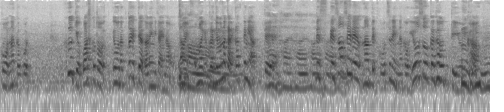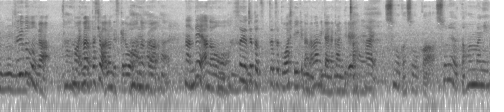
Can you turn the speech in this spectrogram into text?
うこうなんかこう空気を壊すことようなことを言ってはダメみたいな思いが自分の中で勝手にあって、ででそのせいでなんてこう常になんか様子を伺うっていうか、そういう部分が、まあ、今の私はあるんですけど、なんかはいなんであの、うんそれをちょっとずつ壊していけたらなみたいな感じで、うんはい、そうかそうか。それやったらほんまに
